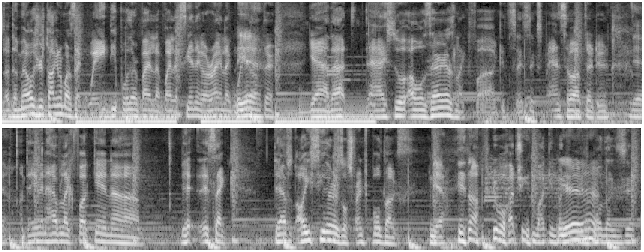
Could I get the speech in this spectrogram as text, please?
the metals you're talking about is like way deep over there by La, by La Cienega, right? Like way Yeah. out there. Yeah, that I to, I was there. I was like, fuck, it's it's expensive out there, dude. Yeah. They even have like fucking, uh, it's like they have all you see there is those French bulldogs. Yeah. You know, people watching fucking Yeah, French yeah. bulldogs shit.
